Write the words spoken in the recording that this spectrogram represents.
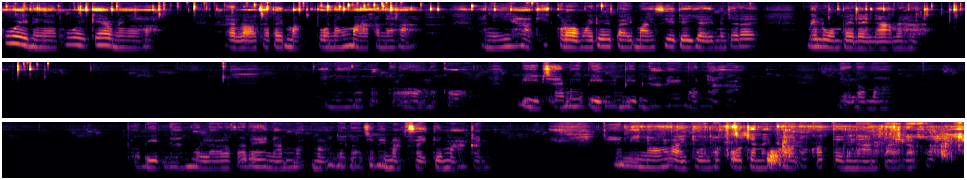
ถ้วยหนึ่งอะถ้วยแก้วหนึ่งอะค่ะ แล้วเราจะไปหมักตัวน้องหมากันนะคะ อันนี้หาที่กรองไว้ด้วยใบไม้เศษใหญ่ๆ มันจะได้ไม่รวมไปในน้ำนะคะ อันนี้เราก็กรองแล้วก็บีบใช้มือบีบมันบีบน้ำให้หมดนะคะ เดี๋ยวเรามา พอบีบน้ำหมดแล้วเราก็ได้น้ำหมักมาเดี๋ยวเราจะไปหมักใส่ตัวหมากัน ถ้ามีน้องหลายตัวแล้วโกจะไม่พอแล้วก็เติมน้ำไปแล้วก็ข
